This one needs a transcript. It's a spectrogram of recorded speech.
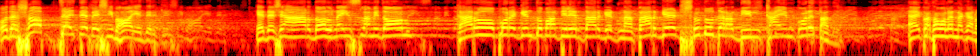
ওদের সব চাইতে বেশি ভয় এদেরকে। এদেশে আর দল নেই, ইসলামী দল। কারও ওপরে কিন্তু বাতিলের টার্গেট না। টার্গেট শুধু যারা দিন কায়েম করে তাদের। এই কথা বলেন না কেন?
